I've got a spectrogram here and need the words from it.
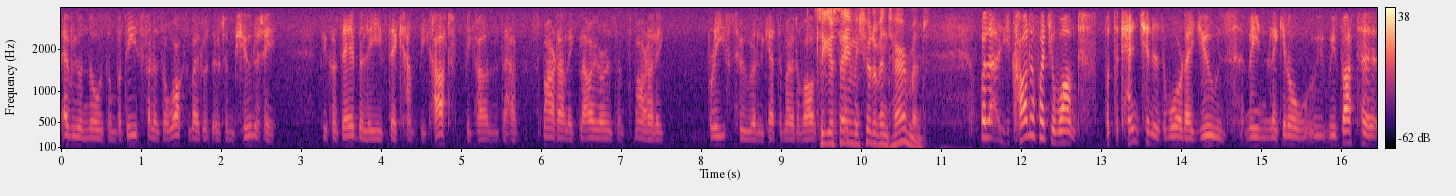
everyone knows them, but these fellows are walking about with, with impunity because they believe they can't be caught because they have smart aleck lawyers and smart aleck briefs who will get them out of all. So you're saying we should have internment? Well, uh, you call it what you want, but detention is the word I'd use. I mean, like you know, we, we've got to,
